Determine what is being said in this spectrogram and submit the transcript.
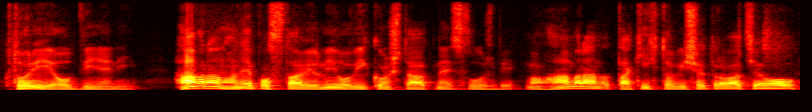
ktorý je obvinený. Hamran ho nepostavil mimo výkon štátnej služby. No Hamran takýchto vyšetrovateľov,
